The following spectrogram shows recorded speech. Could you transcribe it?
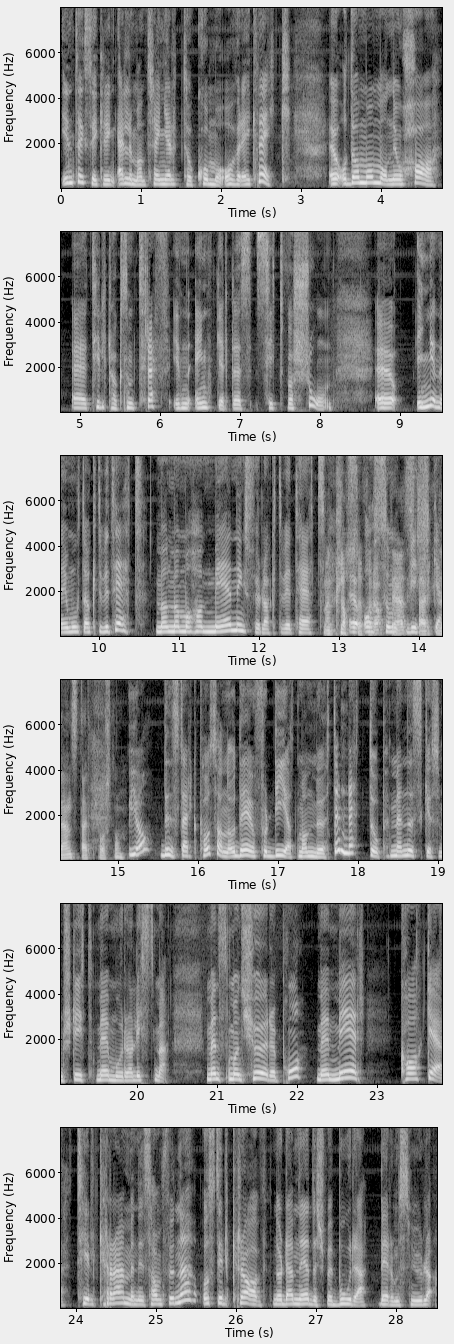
inntektssikring, eller man trenger hjelp til å komme over ei kneik. Eh, og da må man jo ha eh, tiltak som treffer i den enkeltes situasjon. Eh, ingen er imot aktivitet, men man må ha meningsfull aktivitet. Men klasseforakt det er, en sterk påstand? Ja, det er en sterk påstand. Og det er jo fordi at man møter nettopp mennesker som sliter med moralisme. Mens man kjører på med mer kake til kremen i samfunnet, og stiller krav når de nederst ved bordet ber om smuler.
